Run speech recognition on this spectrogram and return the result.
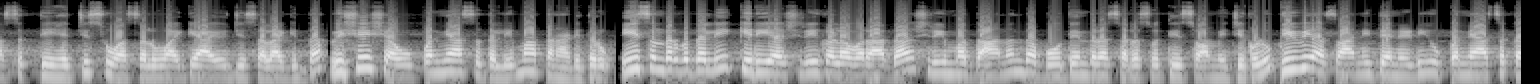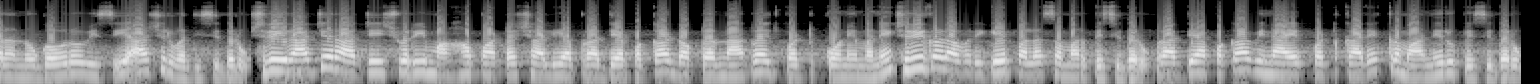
ಆಸಕ್ತಿ ಹೆಚ್ಚಿಸುವ ಸಲುವಾಗಿ ಆಯೋಜಿಸಲಾಗಿದ್ದ ವಿಶೇಷ ಉಪನ್ಯಾಸದಲ್ಲಿ ಮಾತನಾಡಿದರು. ಈ ಸಂದರ್ಭದಲ್ಲಿ ಕಿರಿಯ ಶ್ರೀಗಳವರಾದ ಶ್ರೀಮದ್ ಆನಂದ ಬೋಧೇಂದ್ರ ಸರಸ್ವತಿ ಸ್ವಾಮೀಜಿಗಳು ದಿವ್ಯ ಸಾನ್ನಿಧ್ಯ ನೀಡಿ ಉಪನ್ಯಾಸಕರನ್ನು ಗೌರವಿಸಿ ಆಶೀರ್ವದಿಸಿದರು. ಶ್ರೀ ರಾಜ್ಯರಾಜೇಶ್ವರಿ ಮಹಾಪಾಠ ಶಾಲೆಯ ಪ್ರಾಧ್ಯಾಪಕ ಡಾಕ್ಟರ್ ನಾಗರಾಜ್ ಭಟ್ ಕೋಣೆಮನೆ ಶ್ರೀಗಳವರಿಗೆ ಫಲ ಸಮರ್ಪಿಸಿದರು. ಪ್ರಾಧ್ಯಾಪಕ ವಿನಾಯಕ್ ಭಟ್ ಕಾರ್ಯಕ್ರಮ ನಿರೂಪಿಸಿದರು.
